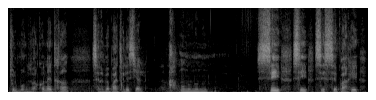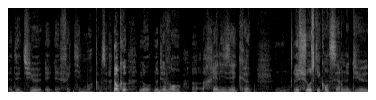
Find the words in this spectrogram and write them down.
tout le monde doit connaître, hein, ça ne peut pas être le ciel. Ah, non, non, non, non. C'est séparé de Dieu, effectivement, comme ça. Donc, nous, nous devons euh, réaliser que les choses qui concernent Dieu,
